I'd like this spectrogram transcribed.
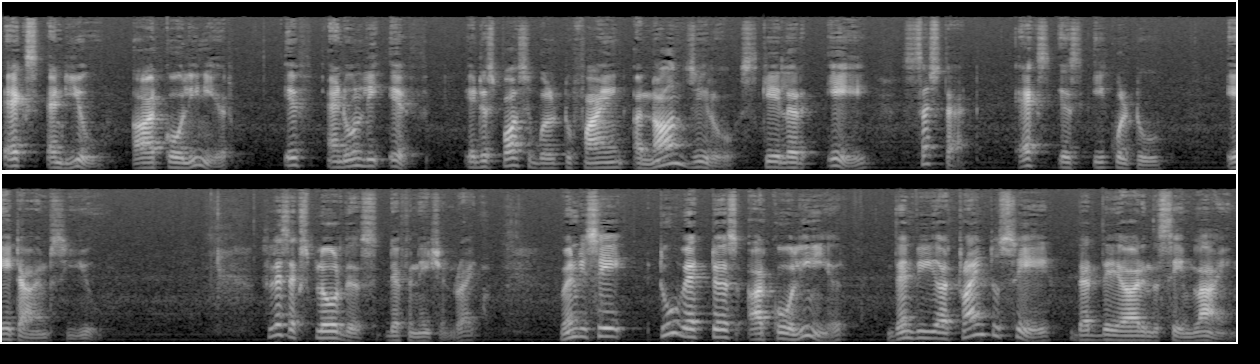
x and u are collinear if and only if it is possible to find a non-zero scalar a such that x is equal to a times u. So let's explore this definition, right? When we say two vectors are collinear, then we are trying to say that they are in the same line.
